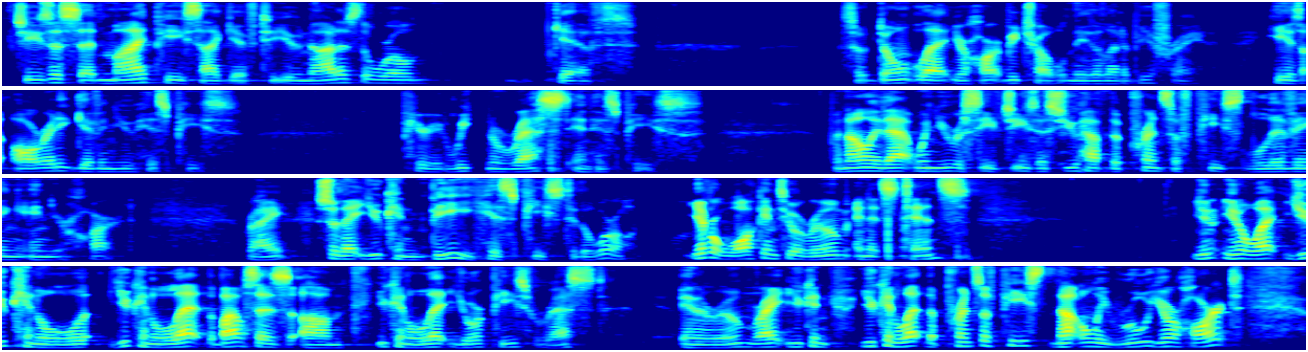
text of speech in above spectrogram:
Jesus said, My peace I give to you, not as the world gives. So don't let your heart be troubled, neither let it be afraid. He has already given you his peace. Period. We can rest in his peace. But not only that, when you receive Jesus, you have the Prince of Peace living in your heart right? So that you can be his peace to the world. You ever walk into a room and it's tense? You, you know what? You can, you can let, the Bible says, um, you can let your peace rest in the room, right? You can, you can let the Prince of Peace not only rule your heart,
